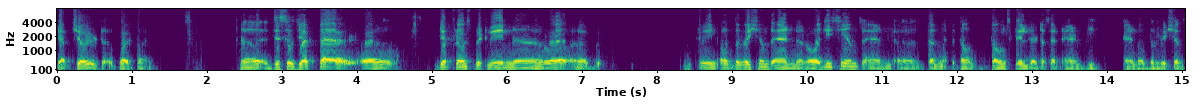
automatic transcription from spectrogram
captured quite well. this is just a difference between uh, raw, uh, between observations and raw GCMs and uh, the down, downscale data set and the and observations.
